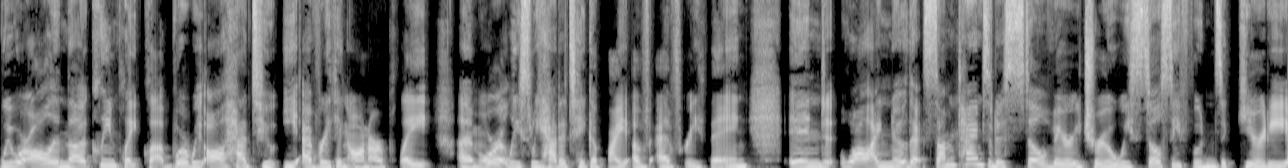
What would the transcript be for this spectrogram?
we were all in the clean plate club where we all had to eat everything on our plate, um, or at least we had to take a bite of everything. And while I know that sometimes it is still very true, we still see food insecurity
